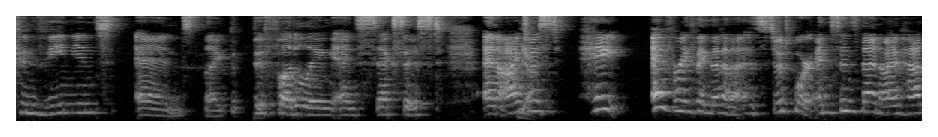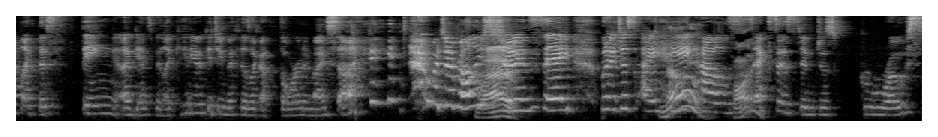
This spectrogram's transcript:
convenient and like befuddling and sexist, and I Yeah. just hate everything that that has stood for. And since then, I've had like this thing against me. Like Hideo Kojima feels like a thorn in my side, which I probably Wow. shouldn't say. But I just I No, hate how fine. sexist and just gross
